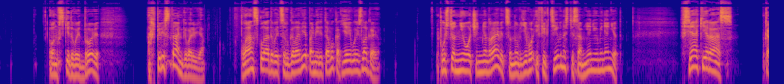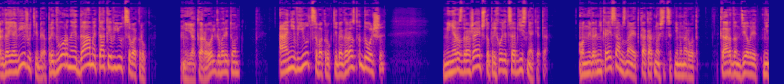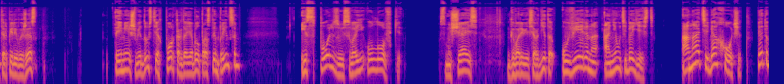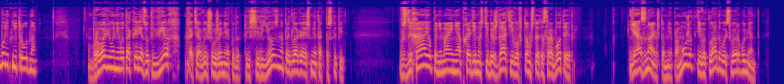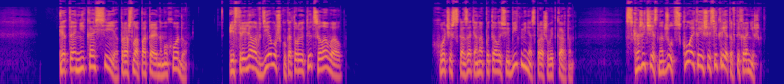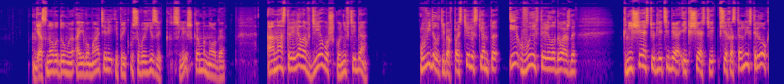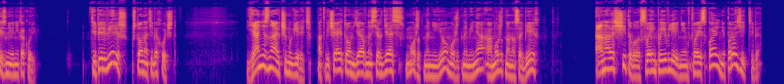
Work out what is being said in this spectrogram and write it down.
Он вскидывает брови. «Ах, перестань», — говорю я. План складывается в голове по мере того, как я его излагаю. Пусть он не очень мне нравится, но в его эффективности сомнений у меня нет. Всякий раз, когда я вижу тебя, придворные дамы так и вьются вокруг. «Я король», — говорит он. «А они вьются вокруг тебя гораздо дольше. Меня раздражает, что приходится объяснять это. Он наверняка и сам знает, как относится к нему народ». Кардон делает нетерпеливый жест. «Ты имеешь в виду с тех пор, когда я был простым принцем?» «Используй свои уловки». Смущаясь, говорю я сердито, уверена, они у тебя есть. Она тебя хочет. Это будет нетрудно. Брови у него так и лезут вверх, хотя выше уже некуда. Ты серьезно предлагаешь мне так поступить? Вздыхаю, понимая необходимость убеждать его в том, что это сработает. Я знаю, что мне поможет, и выкладываю свой аргумент. Это Никосия прошла по тайному ходу и стреляла в девушку, которую ты целовал. «Хочешь сказать, она пыталась убить меня?» — спрашивает Картон. «Скажи честно, Джуд, сколько еще секретов ты хранишь?» Я снова думаю о его матери и прикусываю язык. Слишком много. Она стреляла в девушку, не в тебя. Увидела тебя в постели с кем-то и выстрелила дважды. К несчастью для тебя и к счастью всех остальных, стрелок из нее никакой. Теперь веришь, что она тебя хочет? «Я не знаю, чему верить», — отвечает он, явно сердясь, может, на нее, может, на меня, а может, на нас обеих. Она рассчитывала своим появлением в твоей спальне поразить тебя.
